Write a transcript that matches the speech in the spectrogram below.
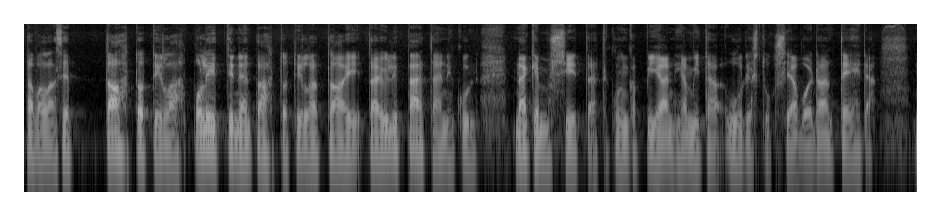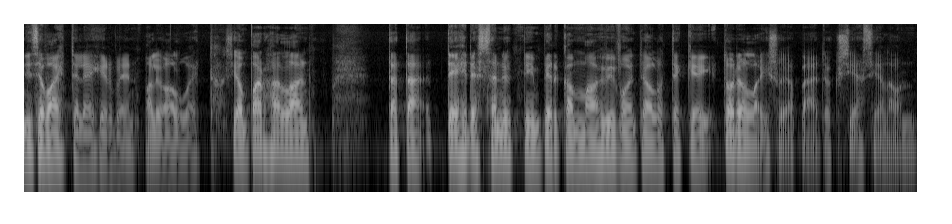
tavallaan se tahtotila, poliittinen tahtotila tai, tai ylipäätään niin kuin näkemys siitä, että kuinka pian ja mitä uudistuksia voidaan tehdä, niin se vaihtelee hirveän paljon alueita. Siellä on parhaillaan tätä tehdessä nyt, niin Pirkanmaa hyvinvointialue tekee todella isoja päätöksiä. Siellä on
